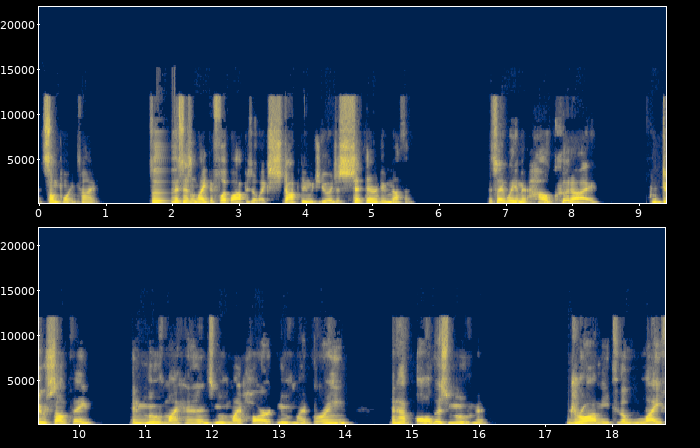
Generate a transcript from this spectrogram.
at some point in time. So this isn't like the flip opposite, like stop doing what you do and just sit there and do nothing. It's like, wait a minute, how could I do something and move my hands, move my heart, move my brain, and have all this movement draw me to the life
